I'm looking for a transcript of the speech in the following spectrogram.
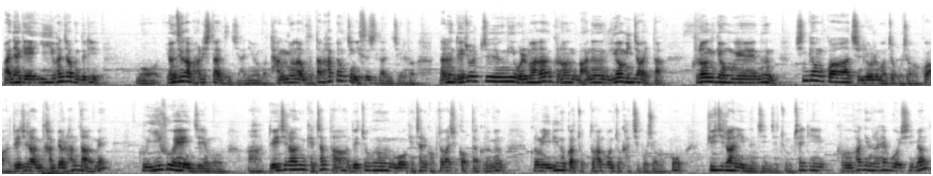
만약에 이 환자분들이 뭐 연세가 많으시다든지 아니면 뭐 당뇨나 무슨 다른 합병증이 있으시다든지 그래서 나는 뇌졸중이 올 만한 그런 많은 위험 인자가 있다. 그런 경우에는 신경과 진료를 먼저 보셔갖고 아, 뇌질환 감별을 한 다음에 그 이후에 이제 뭐 아, 뇌질환은 괜찮다. 뇌 쪽은 뭐 괜찮이 걱정하실 거 없다. 그러면 그러면 이비인후과 쪽도 한번 좀 같이 보셔갖고 비질환이 있는지 이제 좀 책임 그 확인을 해보시면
